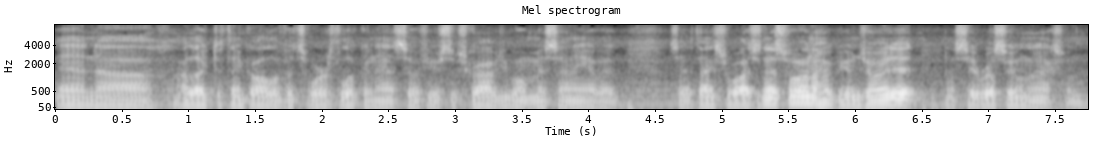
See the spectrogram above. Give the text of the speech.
and uh, I like to think all of it's worth looking at. So if you're subscribed, you won't miss any of it. So thanks for watching this one. I hope you enjoyed it. I'll see you real soon on the next one.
